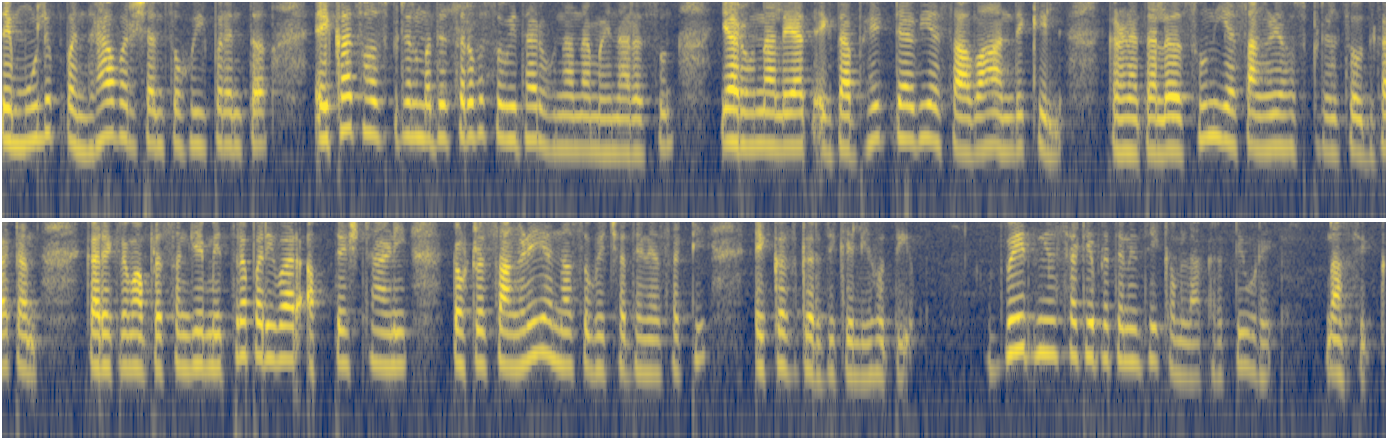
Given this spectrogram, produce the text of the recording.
ते मूल पंधरा वर्षांचं होईपर्यंत एकाच हॉस्पिटलमध्ये सर्व सुविधा रुग्णांना मिळणार असून या रुग्णालयात एकदा भेट द्यावी असं आवाहन देखील करण्यात आलं असून या सांगळे हॉस्पिटलचं उद्घाटन कार्यक्रमाप्रसंगी मित्रपरिवार आप्तेष्ट आणि डॉक्टर सांगळे यांना शुभेच्छा देण्यासाठी एकच गर्दी केली होती. वेद न्यूजसाठी प्रतिनिधी कमलाकर तिवडे नाशिक.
